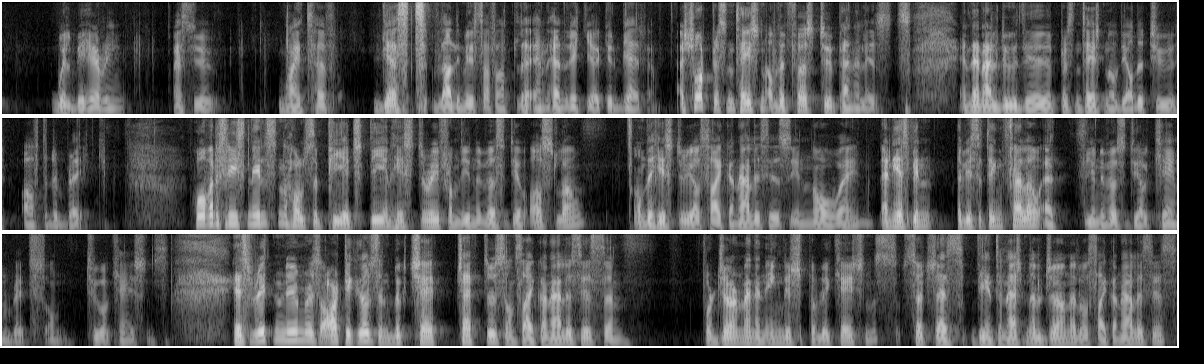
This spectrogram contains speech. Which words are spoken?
will be hearing, as you might have guessed, Vladimir Safatle and Henrik Jøker Bjerre. A short presentation of the first two panelists, and then I'll do the presentation of the other two after the break. Håvard Friis Nielsen holds a PhD in history from the University of Oslo on the history of psychoanalysis in Norway, and he has been a visiting fellow at the University of Cambridge on two occasions. He has written numerous articles and book cha chapters on psychoanalysis and for German and English publications, such as the International Journal of Psychoanalysis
